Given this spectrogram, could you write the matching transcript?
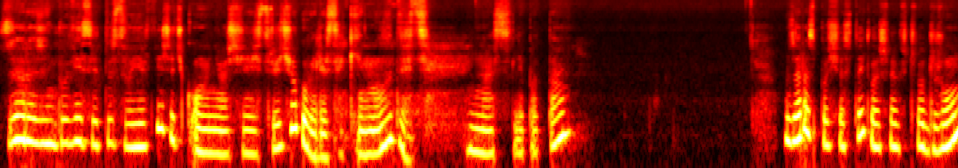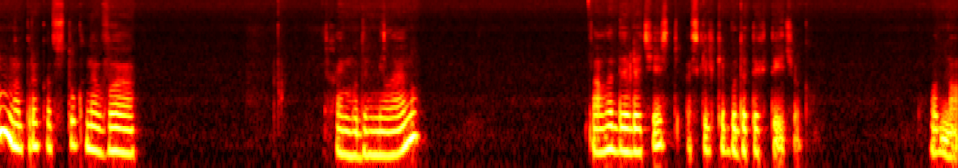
Зараз він повісить ту свою фішечку. О, у нього ще й стрічок виліз, який молодець. У нас сліпота. Зараз пощастить лише, якщо Джон, наприклад, стукне в. Хай буде в Мілену. Але дивлячись, скільки буде тих тичок. Одна.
